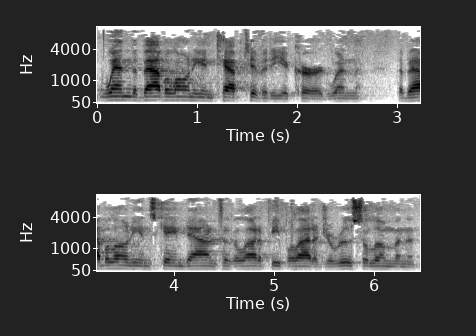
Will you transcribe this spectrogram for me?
when the Babylonian captivity occurred, when the Babylonians came down and took a lot of people out of Jerusalem and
